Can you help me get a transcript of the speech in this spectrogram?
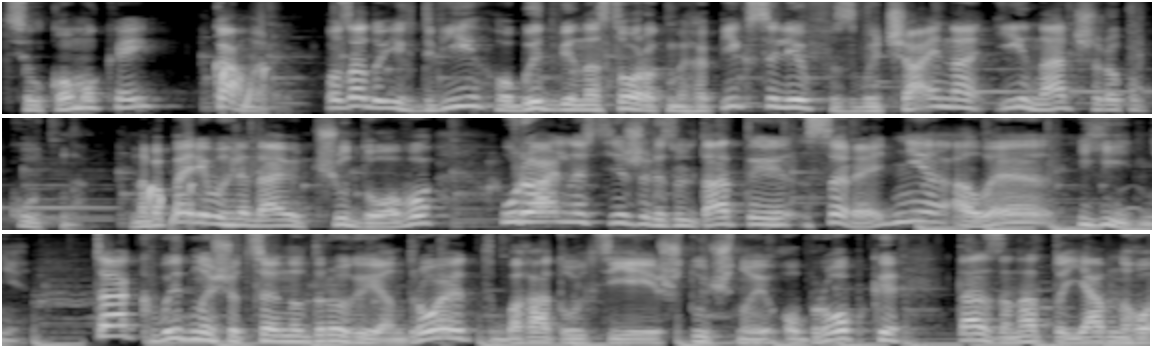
цілком окей. Камери. Позаду їх дві, обидві на 40 мегапікселів, звичайна і надширококутна. На папері виглядають чудово, у реальності ж результати середні, але гідні. Так, видно, що це недорогий Android, багато цієї штучної обробки та занадто явного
